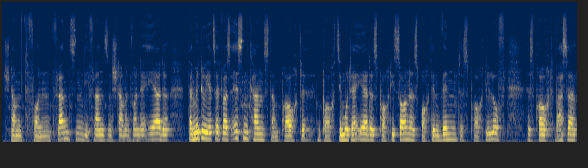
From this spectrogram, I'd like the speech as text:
stammt von Pflanzen, die Pflanzen stammen von der Erde. Damit du jetzt etwas essen kannst, dann braucht, braucht die Mutter Erde, es braucht die Sonne, es braucht den Wind, es braucht die Luft, es braucht Wasser.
